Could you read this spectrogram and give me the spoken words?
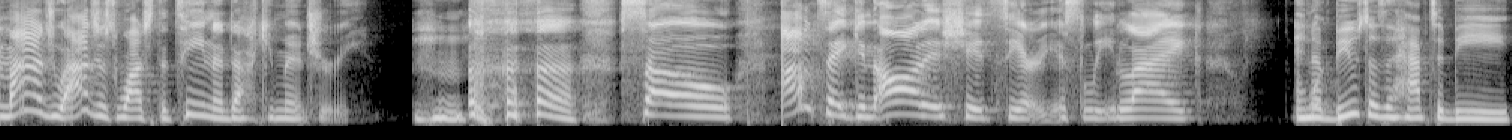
mind you, I just watched the Tina documentary. so I'm taking all this shit seriously. Like and abuse doesn't have to be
